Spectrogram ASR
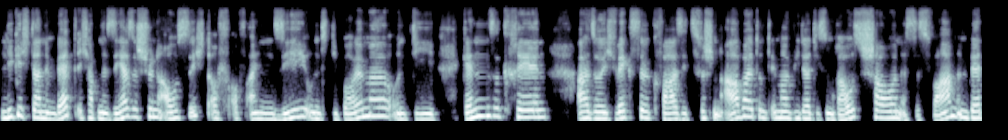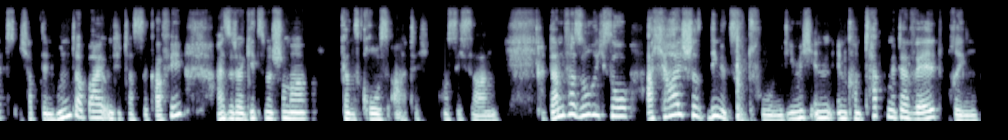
liege ich dann im Bett. Ich habe eine sehr, sehr schöne Aussicht auf, auf einen See und die Bäume und die Gänsekrähen. Also ich wechsle quasi zwischen Arbeit und immer wieder diesem Rausschauen. Es ist warm im Bett. Ich habe den Hund dabei und die Tasse Kaffee. Also da geht's mir schon mal ganz großartig, muss ich sagen. Dann versuche ich so archaische Dinge zu tun, die mich in, in Kontakt mit der Welt bringen.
